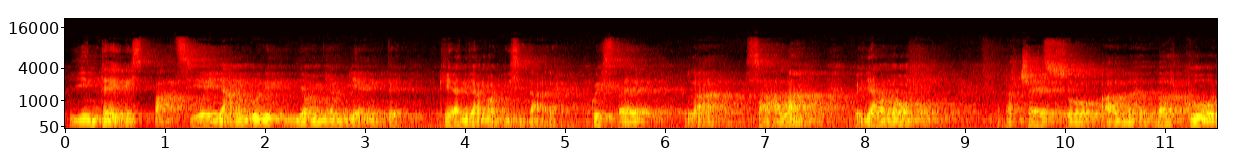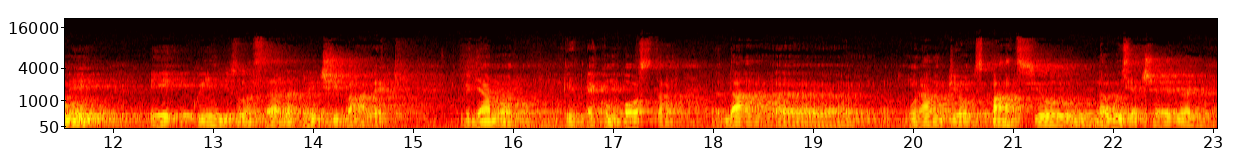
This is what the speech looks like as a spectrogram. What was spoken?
gli interi spazi e gli angoli di ogni ambiente che andiamo a visitare. Questa è la sala, vediamo l'accesso al balcone e quindi sulla strada principale. Vediamo che è composta da eh, un ampio spazio da cui si accede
